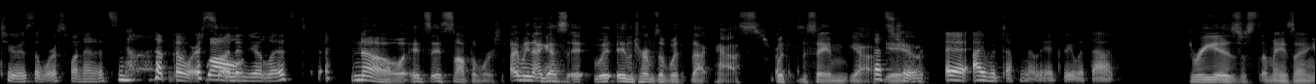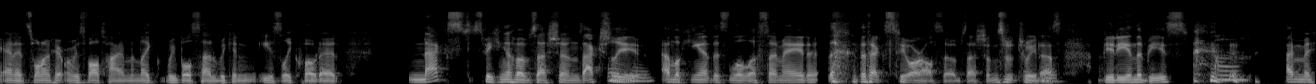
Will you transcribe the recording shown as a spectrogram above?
two is the worst one and it's not the worst one in your list. No, it's it's not the worst. I mean, I Yeah. guess it, in terms of with that cast, with the same, yeah, That's yeah, yeah. true. Uh, I would definitely agree with that. Three is just amazing, and it's one of my favorite movies of all time. And like we both said, we can easily quote it. Next, speaking of obsessions, actually, Mhm. I'm looking at this little list I made. the next two are also obsessions between Mhm. us: Beauty and the Beast. Uh, I'm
